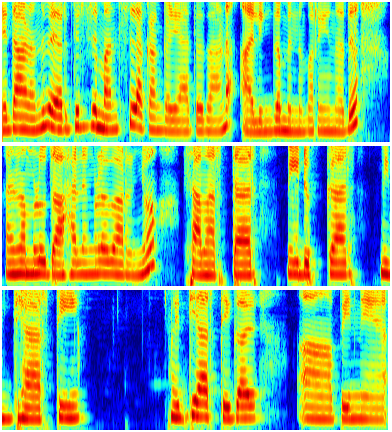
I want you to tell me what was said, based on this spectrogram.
ഏതാണെന്ന് വേർതിരിച്ച് മനസ്സിലാക്കാൻ കഴിയാത്തതാണ് അലിംഗം എന്ന് പറയുന്നത്. അത് നമ്മൾ ഉദാഹരണങ്ങൾ പറഞ്ഞു. സമർത്ഥർ മിടുക്കർ വിദ്യാർത്ഥി വിദ്യാർത്ഥികൾ പിന്നെ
